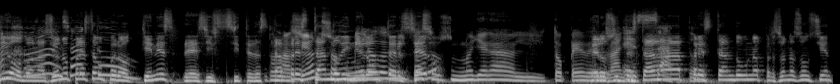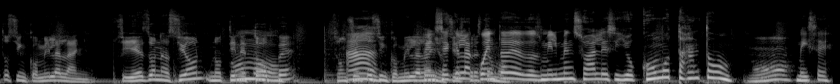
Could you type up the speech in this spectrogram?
digo, Ajá, donación o préstamo, pero tienes, eh, si, si te está Donación prestando dinero a un tercero, pesos, no llega al tope del pero si año. te está Exacto. prestando una persona son 105 mil al año. Si es donación, no tiene ¿Cómo? tope, son Ah, 105 mil al año. Pensé que la préstamo. cuenta de dos mil mensuales y yo, ¿cómo tanto? No, Me hice.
